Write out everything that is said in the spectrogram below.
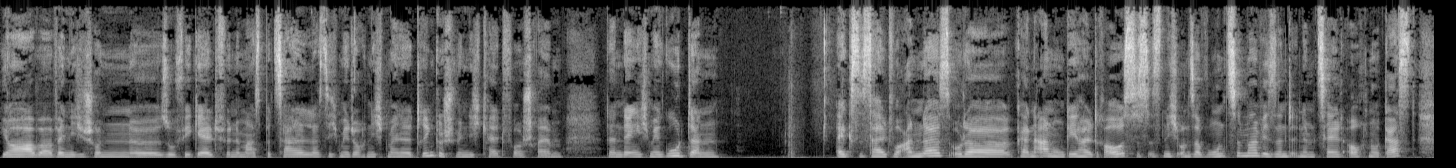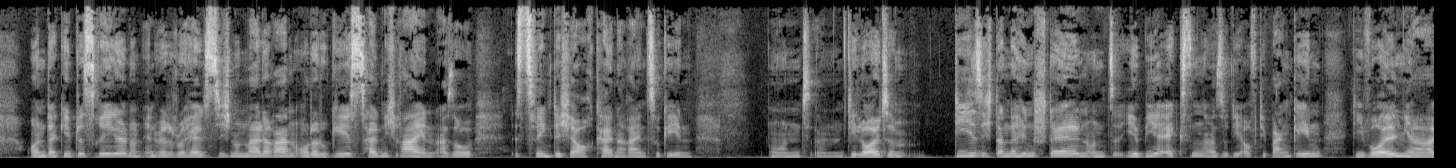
ja, aber wenn ich schon äh, so viel Geld für eine Maß bezahle, lasse ich mir doch nicht meine Trinkgeschwindigkeit vorschreiben. Dann denke ich mir, gut, dann ex es halt woanders oder keine Ahnung, geh halt raus. Das ist nicht unser Wohnzimmer. Wir sind in dem Zelt auch nur Gast und da gibt es Regeln und entweder du hältst dich nun mal daran oder du gehst halt nicht rein. Also es zwingt dich ja auch keiner reinzugehen. Und ähm, die Leute, die sich dann dahin stellen und ihr Bier exen, also die auf die Bank gehen, die wollen ja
